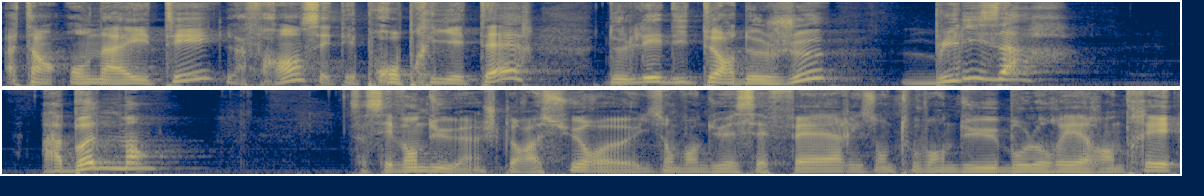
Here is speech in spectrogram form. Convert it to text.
Attends, on a été, la France était propriétaire de l'éditeur de jeux Blizzard. Abonnement. Ça s'est vendu, hein, je te rassure, euh, ils ont vendu SFR, ils ont tout vendu, Bolloré est rentré.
